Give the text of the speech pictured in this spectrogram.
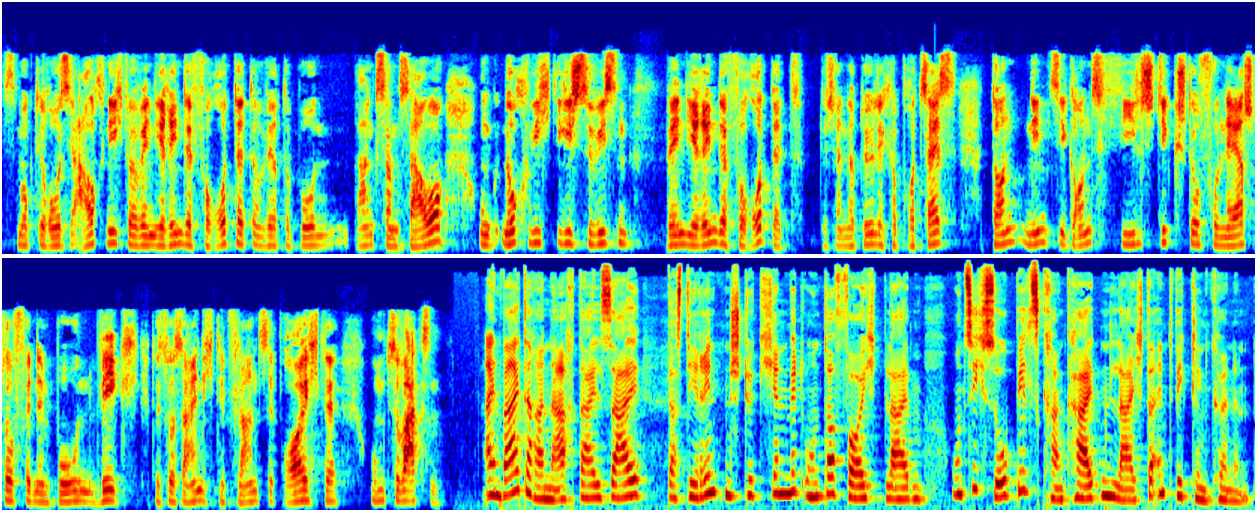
Das mag die Rose auch nicht, weil wenn die Rinde verrottet, dann wird der Boden langsam sauer. Und noch wichtig ist zu wissen, wenn die Rinde verrottet, das ist ein natürlicher Prozess, dann nimmt sie ganz viel Stickstoff und Nährstoffe in den Boden weg. Das, was eigentlich die Pflanze bräuchte, um zu wachsen. Ein weiterer Nachteil sei, dass die Rindenstückchen mitunter feucht bleiben und sich so Pilzkrankheiten leichter entwickeln können.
